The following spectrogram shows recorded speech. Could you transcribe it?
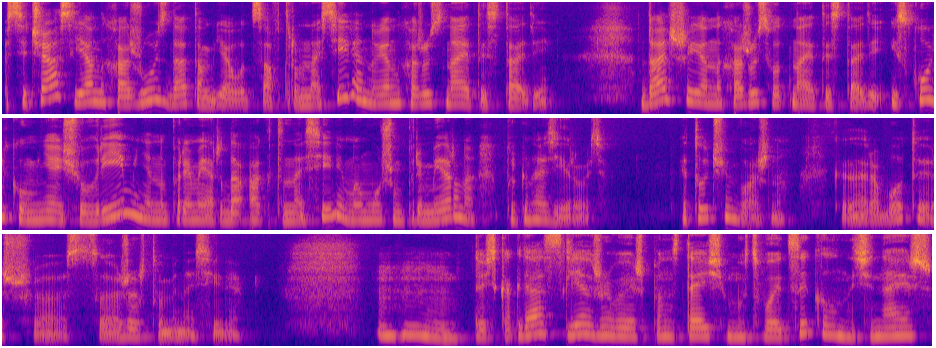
сейчас я нахожусь, да, там я вот с автором насилия, но я нахожусь на этой стадии. Дальше я нахожусь вот на этой стадии. И сколько у меня еще времени, например, до акта насилия, мы можем примерно прогнозировать. Это очень важно, когда работаешь э, с жертвами насилия. Угу. То есть, когда отслеживаешь по-настоящему свой цикл, начинаешь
